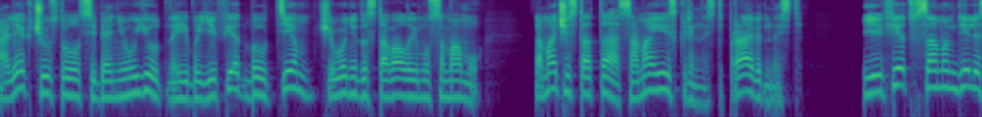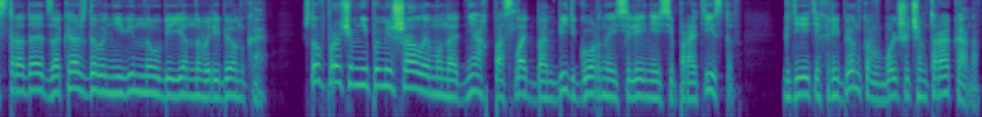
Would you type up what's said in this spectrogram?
Олег чувствовал себя неуютно, ибо Ефет был тем, чего не доставало ему самому. Сама чистота, сама искренность, праведность. Ефет в самом деле страдает за каждого невинно убиенного ребенка, что, впрочем, не помешало ему на днях послать бомбить горные селения сепаратистов, где этих ребенков больше, чем тараканов.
